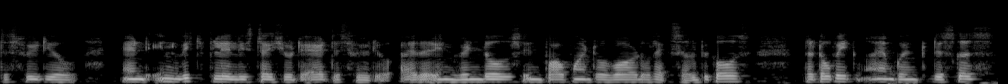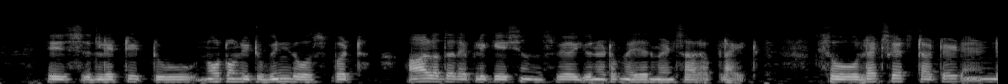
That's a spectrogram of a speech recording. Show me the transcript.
this video and in which playlist I should add this video either in Windows, in PowerPoint or Word or Excel because the topic I am going to discuss is related to not only to Windows but all other applications where unit of measurements are applied so let's get started. And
